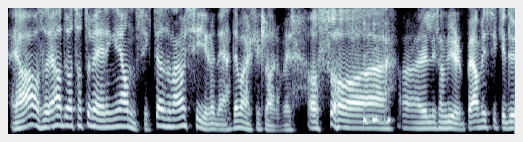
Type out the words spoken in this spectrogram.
ja, altså, ja, du har tatovering i ansiktet. Og så, nei, sier du det? Det var jeg ikke klar over. Og så uh, liksom lurer på, ja, hvis ikke, du,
